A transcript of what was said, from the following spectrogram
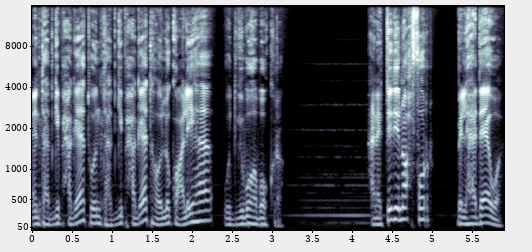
أنت هتجيب حاجات وأنت هتجيب حاجات هقول لكم عليها وتجيبوها بكرة. هنبتدي نحفر بالهداوة.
